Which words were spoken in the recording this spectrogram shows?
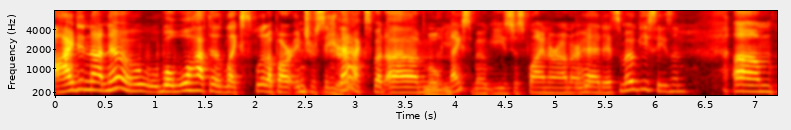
I did not know. Well, we'll have to like split up our interesting Sure. facts, but um, Mogi. nice mogies just flying around our head. It's mogi season. Um,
